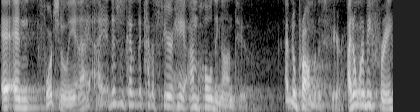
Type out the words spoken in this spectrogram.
And, and fortunately, and I, I, this is kind of the kind of fear, hey, I'm holding on to. I have no problem with this fear. I don't want to be free.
